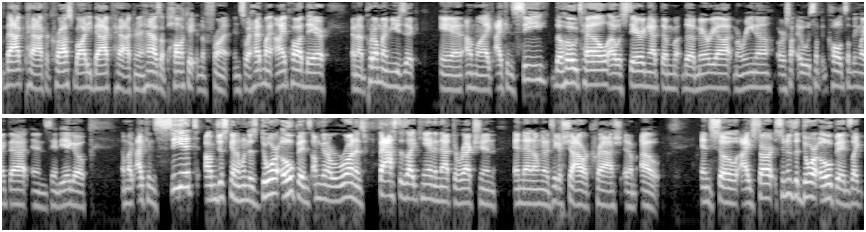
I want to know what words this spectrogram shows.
backpack, a crossbody backpack, and it has a pocket in the front. And so I had my iPod there, and I put on my music, and I'm like, I can see the hotel. I was staring at the the Marriott Marina, or. It was something called something like that in San Diego. I'm like, I can see it. I'm just gonna when this door opens, I'm gonna run as fast as I can in that direction, and then I'm gonna take a shower, crash, and I'm out. And so I start as soon as the door opens, like it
